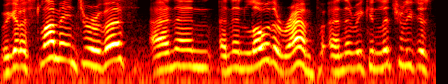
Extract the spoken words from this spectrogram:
We got to slam it into reverse and then and then lower the ramp and then we can literally just.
